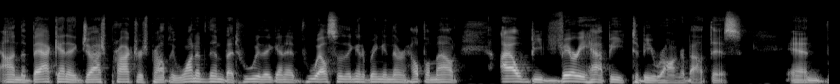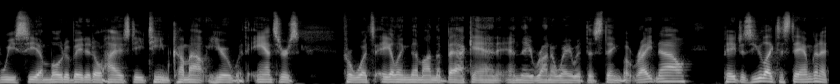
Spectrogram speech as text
on the back end. I think Josh Proctor is probably one of them, but who are they going to, who else are they going to bring in there and help them out? I'll be very happy to be wrong about this and we see a motivated Ohio State team come out here with answers for what's ailing them on the back end, and they run away with this thing. But right now, Paige, as you like to say, I'm gonna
